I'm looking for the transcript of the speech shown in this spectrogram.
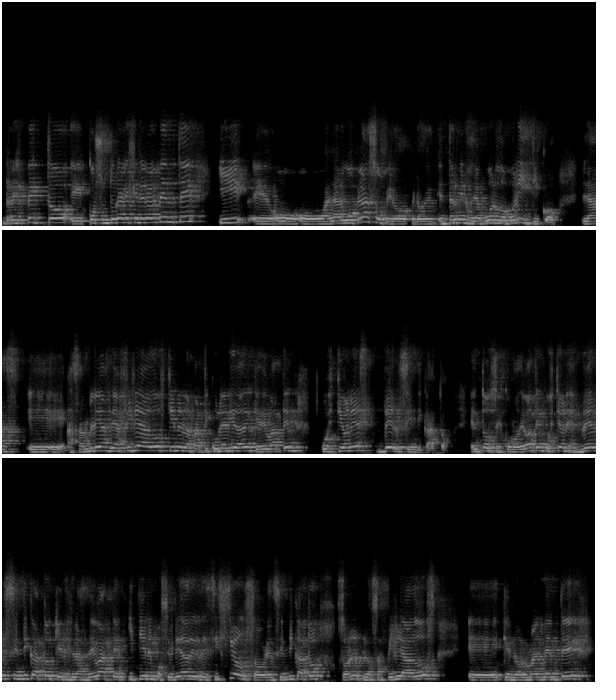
respecto eh, coyunturales generalmente y, eh, o, a largo plazo, pero, pero en términos de acuerdo político. Las eh, asambleas de afiliados tienen la particularidad de que debaten cuestiones del sindicato. Entonces, como debaten cuestiones del sindicato, quienes las debaten y tienen posibilidad de decisión sobre el sindicato son los afiliados eh, que normalmente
